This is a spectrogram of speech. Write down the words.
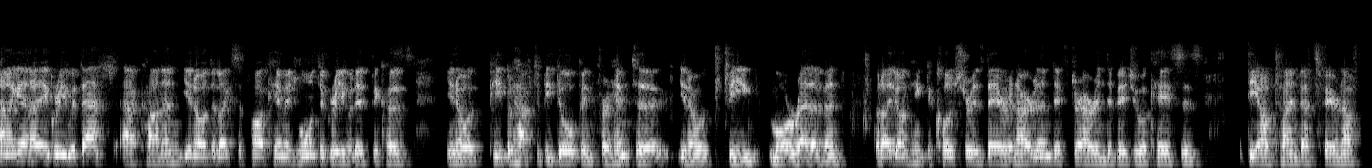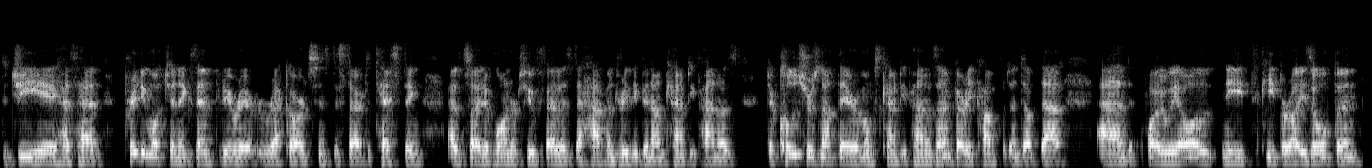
And again, I agree with that, uh, Conan. You know, the likes of Paul Kimmage won't agree with it because, you know, people have to be doping for him to, you know, be more relevant. But I don't think the culture is there in Ireland. If there are individual cases, the odd time, that's fair enough. The GAA has had pretty much an exemplary re- record since the start of testing, outside of one or two fellas that haven't really been on county panels. Their culture's not there amongst county panels. I'm very confident of that. And while we all need to keep our eyes open,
